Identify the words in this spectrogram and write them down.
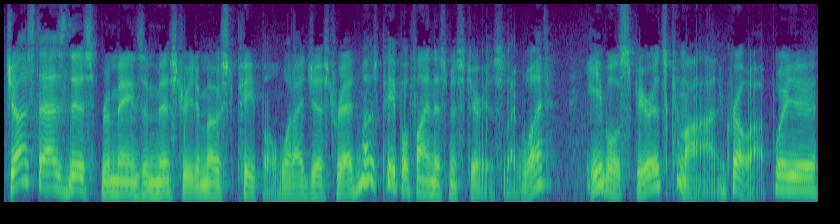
Just as this remains a mystery to most people, what I just read, most people find this mysterious. Like, what? Evil spirits? Come on, grow up, will you?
